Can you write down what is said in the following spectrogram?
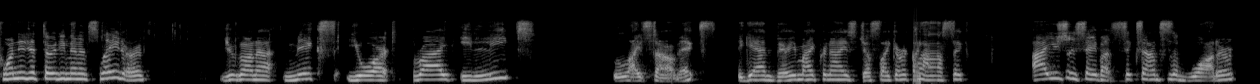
20 to 30 minutes later, you're gonna mix your Thrive Elite lifestyle mix. Again, very micronized, just like our classic. I usually say about six ounces of water.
